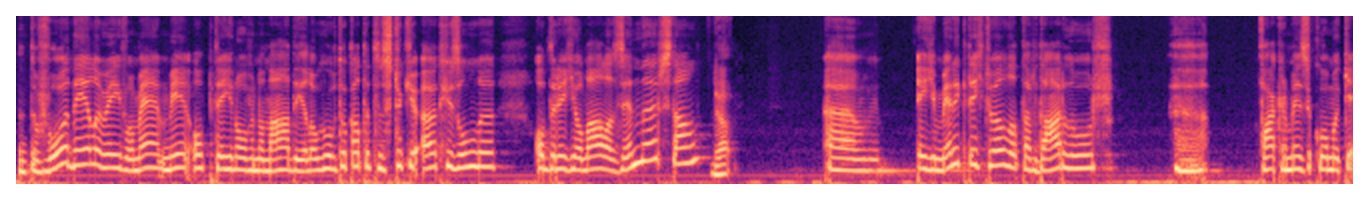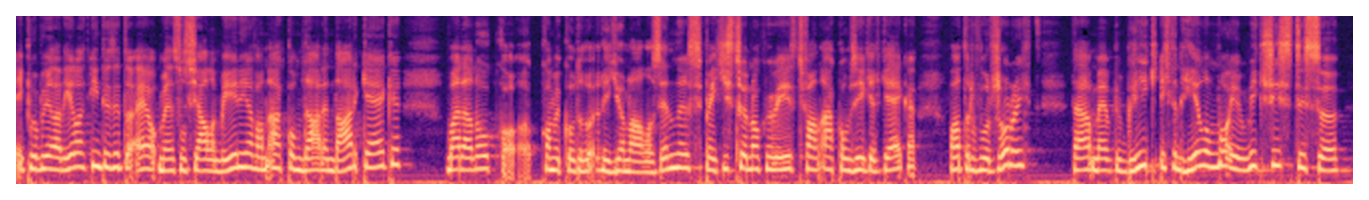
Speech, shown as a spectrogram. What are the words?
de voordelen wegen voor mij meer op tegenover de nadelen. Er wordt ook altijd een stukje uitgezonden op de regionale zenders dan. Ja. Um, en je merkt echt wel dat er daardoor uh, vaker mensen komen. Ik probeer dat heel erg in te zetten op mijn sociale media, van ah, kom daar en daar kijken. Maar dan ook eh, kom ik op de regionale zenders. Ik ben gisteren nog geweest van, ah, kom zeker kijken. Wat ervoor zorgt dat mijn publiek echt een hele mooie mix is tussen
